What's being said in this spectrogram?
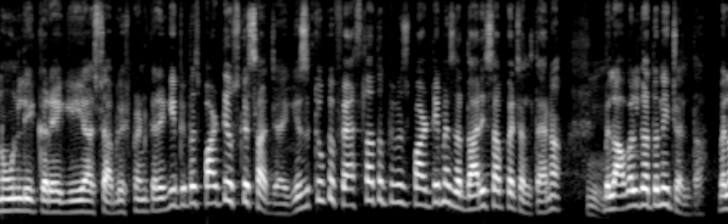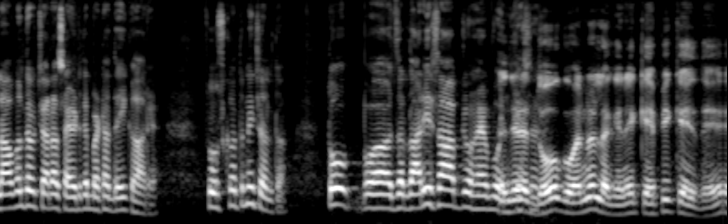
नून लीग करेगी या एस्टेब्लिशमेंट करेगी पीपल्स पार्टी उसके साथ जाएगी। क्योंकि फैसला तो पीपल्स पार्टी में जरदारी साहब का चलता है ना। हम्म। बिलावल का तो नहीं चलता। बिलावल तो बेचारा साइड पे बैठा दही खा रहा है। तो उसका तो नहीं चलता तो अ, जरदारी साहब जो है वो ਇਹ ਜਿਹੜੇ ਦੋ ਗਵਰਨਰ ਲੱਗੇ ਨੇ ਕੇਪੀਕੇ ਦੇ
